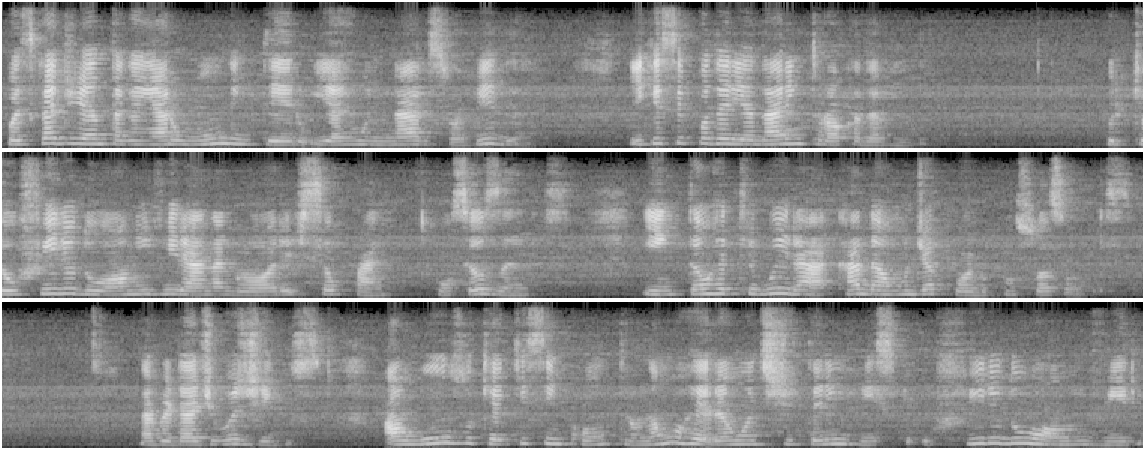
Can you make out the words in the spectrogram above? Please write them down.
Pois que adianta ganhar o mundo inteiro e arruinar sua vida? E que se poderia dar em troca da vida? Porque o Filho do Homem virá na glória de seu Pai, com seus anjos e então retribuirá a cada um de acordo com suas obras. Na verdade vos digo, alguns do que aqui se encontram não morrerão antes de terem visto o Filho do Homem vir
